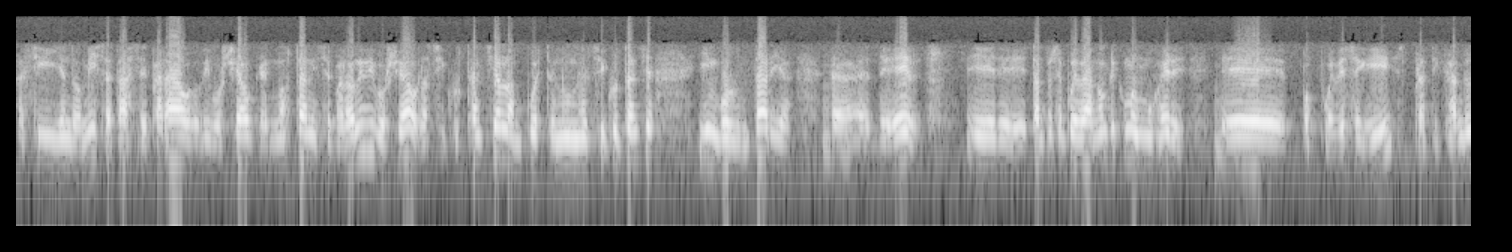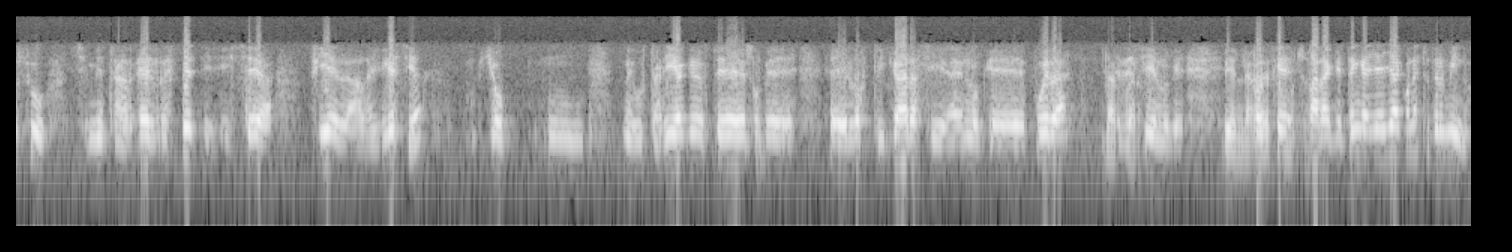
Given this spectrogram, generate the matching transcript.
así yendo a misa está separado divorciado, que no está ni separado ni divorciado. Las circunstancias la han puesto en una circunstancia involuntaria eh, de él. Eh, tanto se puede dar en hombres como en mujeres, eh, pues puede seguir practicando su, si mientras él respete y sea fiel a la iglesia, yo mm, me gustaría que usted porque, lo explicara así en lo que pueda decir, lo que, Bien, le porque mucho. para que tenga ya, ya con esto termino,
